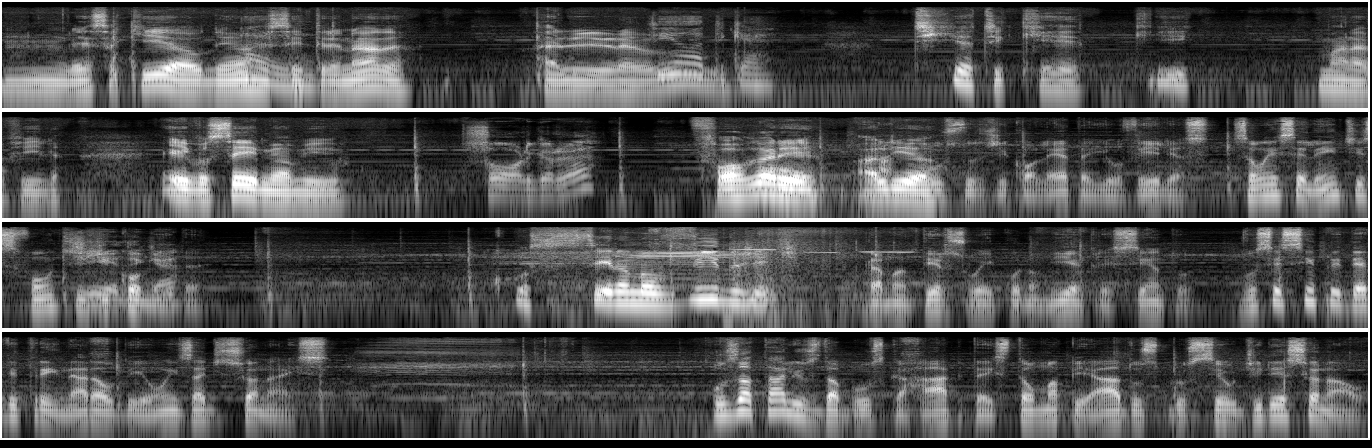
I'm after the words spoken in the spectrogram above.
Hum, essa aqui é a aldeão Olha. recém-treinada? Hello. Teodike. Tia Tiquet. Que maravilha. Ei, você, meu amigo. Forgere. Forgaré. Ali, ó. Arbustos de coleta e ovelhas são excelentes fontes de comida. Coceira no ouvido, gente. Para manter sua economia crescendo, você sempre deve treinar aldeões adicionais. Os atalhos da busca rápida estão mapeados para o seu direcional.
